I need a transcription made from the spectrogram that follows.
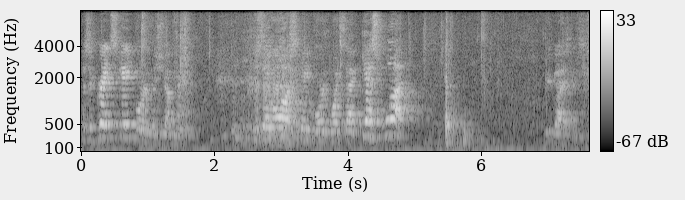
There's a great skateboarder, this young man. You say, oh, a skateboard, what's that? Guess what? You guys can down.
